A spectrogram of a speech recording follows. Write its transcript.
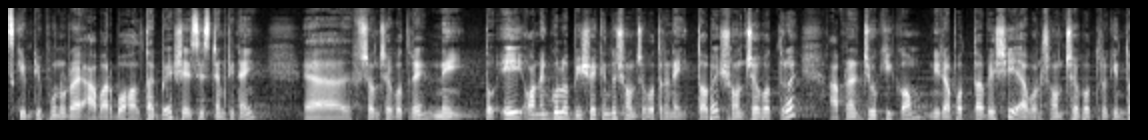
স্কিমটি পুনরায় আবার বহাল থাকবে, সেই সিস্টেমটি নেই সঞ্চয়পত্রে নেই। তো এই অনেকগুলো বিষয় কিন্তু সঞ্চয়পত্রে নেই। তবে সঞ্চয়পত্রে আপনার ঝুঁকি কম, নিরাপত্তা বেশি এবং সঞ্চয়পত্র কিন্তু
